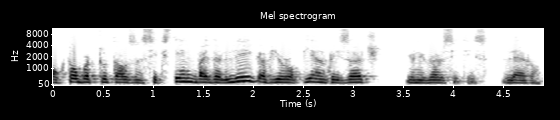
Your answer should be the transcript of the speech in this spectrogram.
October 2016 by the League of European Research Universities, LERU.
